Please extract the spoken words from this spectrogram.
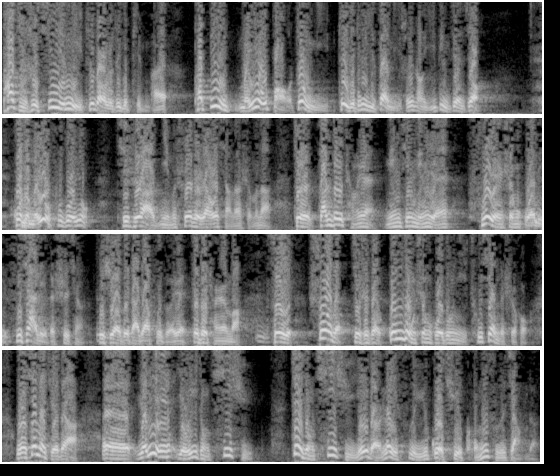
他只是吸引你知道了这个品牌，他并没有保证你这个东西在你身上一定见效，或者没有副作用。其实啊，你们说的让我想到什么呢？就是咱都承认，明星名人私人生活里、私下里的事情不需要对大家负责任，这都承认吧？所以说的就是在公共生活中你出现的时候，我现在觉得啊，呃，人民有一种期许，这种期许有点类似于过去孔子讲的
